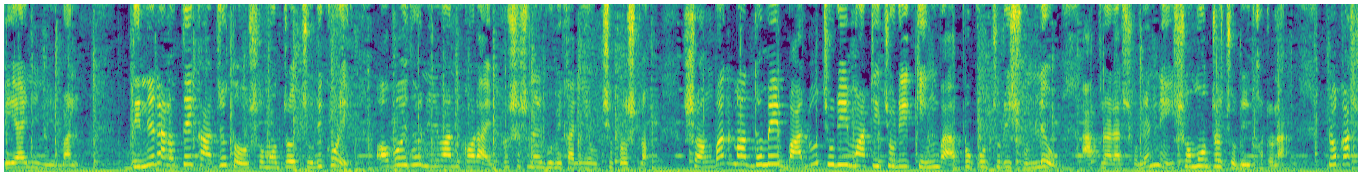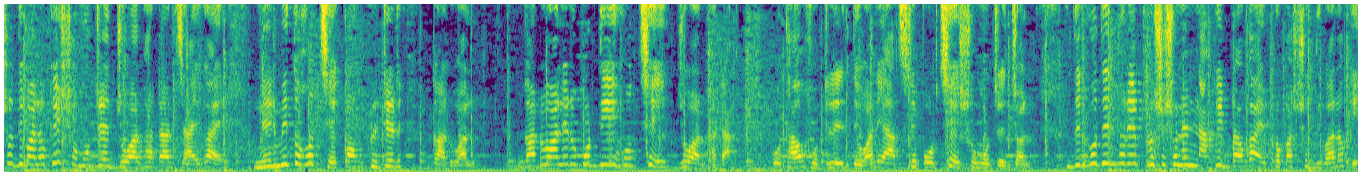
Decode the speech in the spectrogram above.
বেআইনি নির্মাণ। দিনের আলোতে কার্যত সমুদ্র চুরি করে অবৈধ নির্মাণ করায় প্রশাসনের ভূমিকা নিয়ে উঠছে প্রশ্ন। সংবাদ মাধ্যমে বালু চুরি, মাটি চুরি কিংবা পুকুর চুরি শুনলেও আপনারা শোনেননি সমুদ্র চুরির ঘটনা। প্রকাশ্য দিবালোকে সমুদ্রের জোয়ার ভাটার জায়গায় নির্মিত হচ্ছে কংক্রিটের গাডওয়াল গাডওয়ালের উপর দিয়ে হচ্ছে জোয়ার ভাটা। কোথাও হোটেলের দেওয়ালে আছড়ে পড়ছে সমুদ্রের জল। দীর্ঘদিন ধরে প্রশাসনের নাকের ডগায় প্রকাশ্য দিবালোকে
